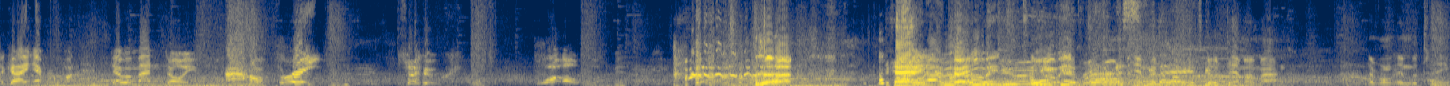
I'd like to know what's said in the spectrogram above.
Okay, everyone, Demo Man dive. Ow! Three, two, what? Oh, fuck it. Okay, I'm okay. telling you, All be a everyone in the fillet. team, go demo man. Everyone in the team.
